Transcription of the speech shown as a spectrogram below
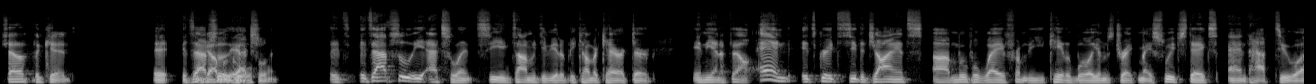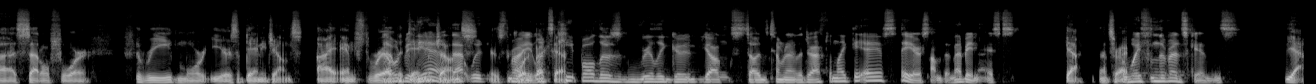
shout out the kid. It, it's absolutely excellent. It's it's absolutely excellent seeing Tommy DeVito become a character in the NFL, and it's great to see the Giants uh, move away from the Caleb Williams Drake Maye sweepstakes and have to uh, settle for three more years of Danny Jones. I am thrilled that, would Danny Jones that would is right. Let's there. keep all those really good young studs coming out of the draft in like the AFC or something. That'd be nice. Yeah, that's right. Away from the Redskins. Yeah.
